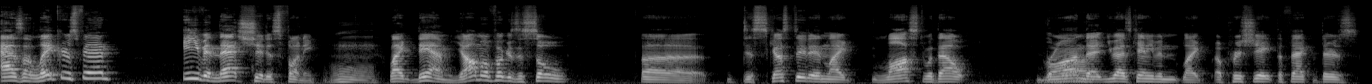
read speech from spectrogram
As a Lakers fan, even that shit is funny. Like, damn, y'all motherfuckers is so uh disgusted and like lost without Bron LeBron. that you guys can't even like appreciate the fact that there's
